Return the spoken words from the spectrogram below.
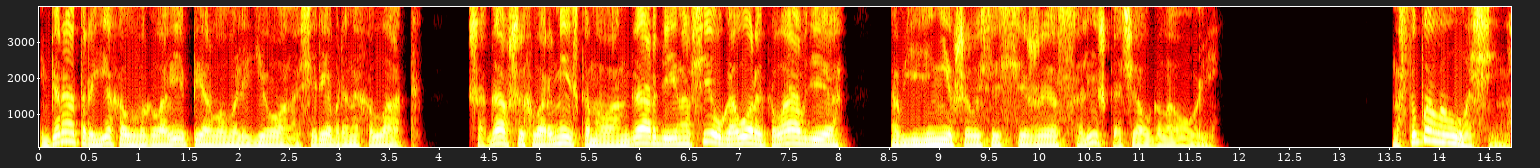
Император ехал во главе первого легиона, серебряных лад, шагавших в армейском авангарде, и на все уговоры Клавдия, объединившегося с Сижес, лишь качал головой. Наступала осень.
